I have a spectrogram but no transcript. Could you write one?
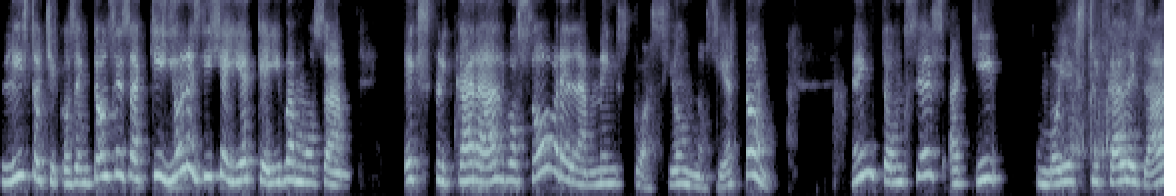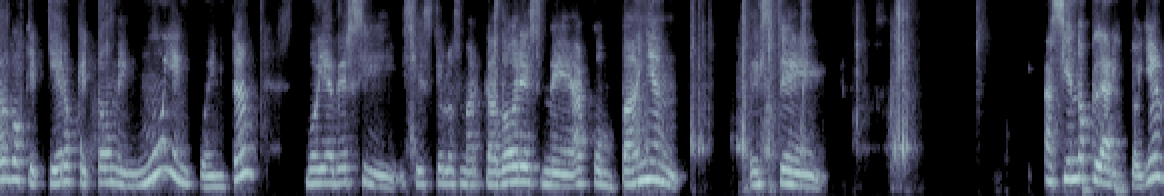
Listo, chicos. Entonces aquí yo les dije ayer que íbamos a explicar algo sobre la menstruación, ¿no es cierto? Entonces, aquí voy a explicarles algo que quiero que tomen muy en cuenta. Voy a ver si, si es que los marcadores me acompañan este, haciendo clarito, ¿ya?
